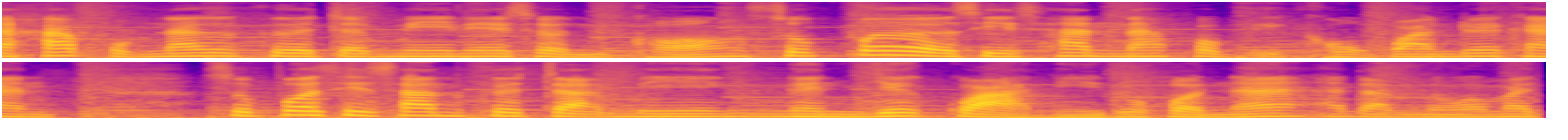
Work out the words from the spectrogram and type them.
นะครับผมนั่นก็คือจะมีในส่วนของซูเปอร์ซีซั่นนะผมอีก 6 วันด้วยกันซูเปอร์ซีซั่นคือจะมีเงินเยอะกว่านี้ทุกคนนะ อันดับหนึ่งประมาณ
